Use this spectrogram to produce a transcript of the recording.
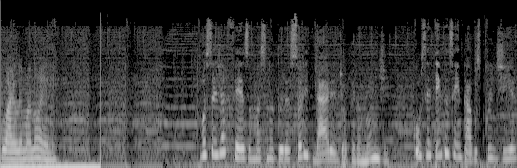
Laila Emanuele. Você já fez uma assinatura solidária de Opera Mundi? Com 70 centavos por dia,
